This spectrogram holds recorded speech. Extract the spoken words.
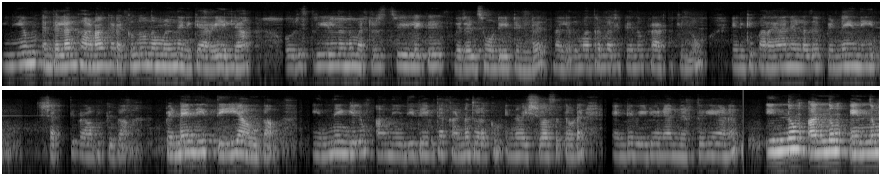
ഇനിയും എന്തെല്ലാം കാണാൻ കിടക്കുന്നു നമ്മളെന്ന് എനിക്കറിയില്ല. ഒരു സ്ത്രീയിൽ നിന്ന് മറ്റൊരു സ്ത്രീയിലേക്ക് വിരൽ ചൂണ്ടിയിട്ടുണ്ട്. നല്ലത് മാത്രം വരട്ടെ എന്ന് പ്രാർത്ഥിക്കുന്നു. എനിക്ക് പറയാനുള്ളത് പെണ്ണെ നീ ശക്തി പ്രാപിക്കുക. പെണ്ണെ നീ തീയാവുക. എന്നെങ്കിലും ആ നീതി ദേവത കണ്ണു തുറക്കും എന്ന വിശ്വാസത്തോടെ എന്റെ വീഡിയോ ഞാൻ നിർത്തുകയാണ്. ഇന്നും അന്നും എന്നും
